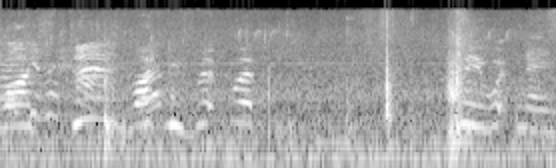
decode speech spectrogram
What's this? What's the whip whip? Hey, what name?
